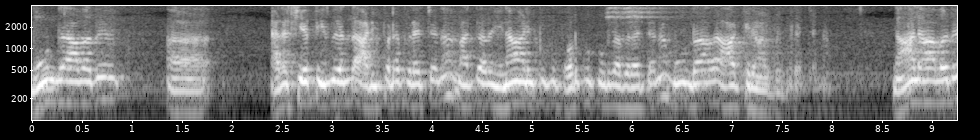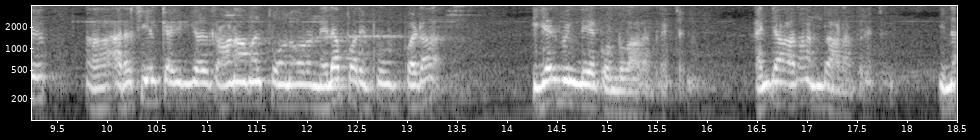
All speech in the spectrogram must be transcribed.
மூன்றாவது அரசியல் தீர்வு என்ற அடிப்படை பிரச்சனை மற்றது இன அழிப்புக்கு பொறுப்பு கூறுற பிரச்சனை மூன்றாவது ஆக்கிரமிப்பு பிரச்சனை. நாலாவது அரசியல் கைதிகள் காணாமல் போனோர் நிலப்பறிப்பு உட்பட இயல்பிலேயே கொண்டு வர பிரச்சனை. அஞ்சாவது அன்றாட பிரச்சனை. இந்த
